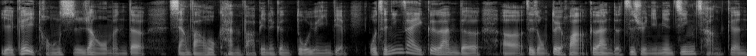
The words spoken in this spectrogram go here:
也可以同时让我们的想法或看法变得更多元一点。我曾经在个案的呃这种对话、个案的咨询里面，经常跟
